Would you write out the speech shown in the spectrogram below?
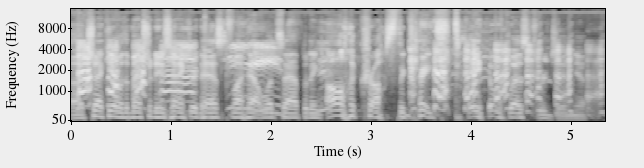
Uh, check in with the Metro News anchor desk. Find out what's happening all across the great state of West Virginia.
